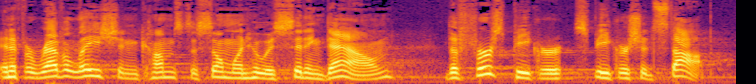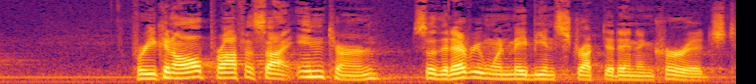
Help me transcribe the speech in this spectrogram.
and if a revelation comes to someone who is sitting down, the first speaker, speaker should stop. For you can all prophesy in turn, so that everyone may be instructed and encouraged.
